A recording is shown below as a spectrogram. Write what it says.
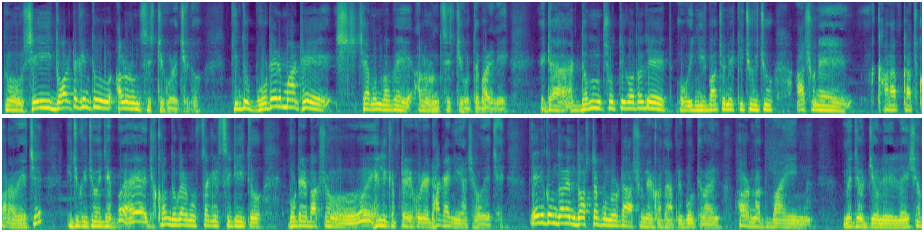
তো সেই দলটা কিন্তু আলোড়ন সৃষ্টি করেছিল। কিন্তু ভোটের মাঠে সেমনভাবে আলোড়ন সৃষ্টি করতে পারেনি। এটা একদম সত্যি কথা যে ওই নির্বাচনে কিছু কিছু আসনে খারাপ কাজ করা হয়েছে। কিছু কিছু ওই যে খন্দকার মোস্তাকের সিটি তো ভোটের বাক্স হেলিকপ্টারে করে ঢাকায় নিয়ে আসা হয়েছে। তো এরকম ধরেন দশটা পনেরোটা আসনের কথা আপনি বলতে পারেন। হরনাথ বাইন, মেজর জলিল, এইসব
